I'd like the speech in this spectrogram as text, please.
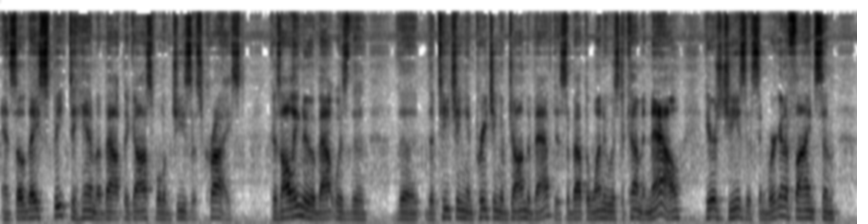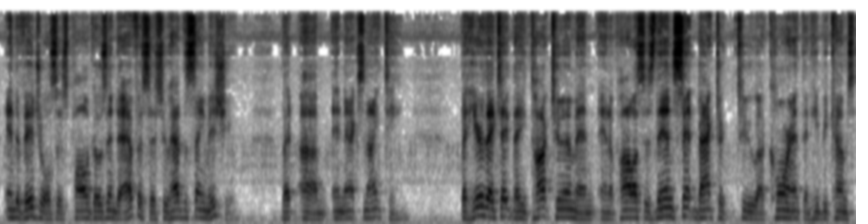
and so they speak to him about the gospel of Jesus Christ, because all he knew about was the the the teaching and preaching of John the Baptist about the one who was to come, and now here's Jesus, and we're going to find some individuals as Paul goes into Ephesus who had the same issue, but um, in Acts 19. But here they take they talk to him, and, and Apollos is then sent back to to uh, Corinth, and he becomes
